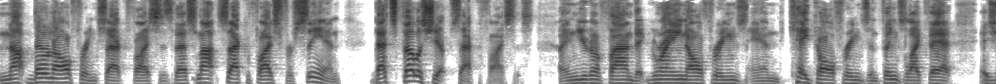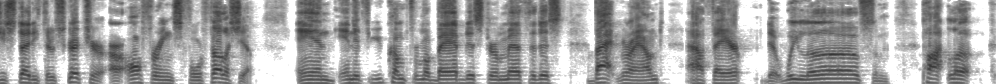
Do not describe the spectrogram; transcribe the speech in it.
not burnt offering sacrifices. That's not sacrifice for sin. That's fellowship sacrifices. And you're going to find that grain offerings and cake offerings and things like that, as you study through scripture, are offerings for fellowship. And, and if you come from a Baptist or a Methodist background out there, that we love some potluck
